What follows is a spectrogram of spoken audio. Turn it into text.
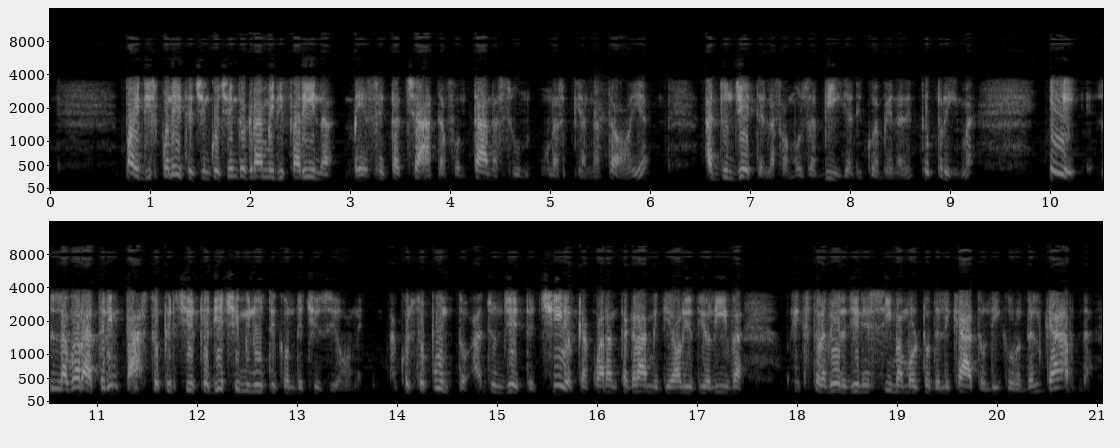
Poi disponete 500 g di farina ben setacciata fontana su una spiannatoia, aggiungete la famosa biga di cui abbiamo detto prima e lavorate l'impasto per circa 10 minuti con decisione. A questo punto aggiungete circa 40 g di olio di oliva extravergine Sima molto delicato, liguro del Garda,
